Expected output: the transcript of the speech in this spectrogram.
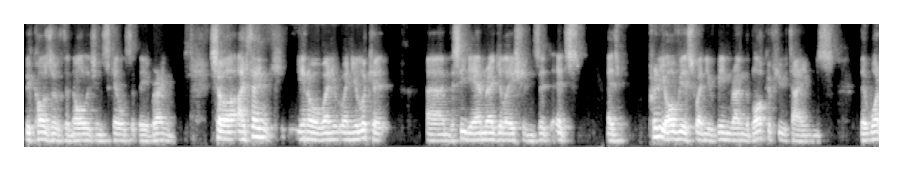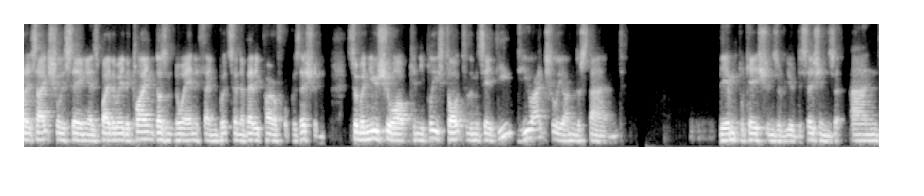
because of the knowledge and skills that they bring. So I think you know when when you look at um, the CDM regulations, it, it's it's pretty obvious when you've been around the block a few times that what it's actually saying is, by the way, the client doesn't know anything, but it's in a very powerful position. So when you show up, can you please talk to them and say, do you, do you actually understand the implications of your decisions? And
